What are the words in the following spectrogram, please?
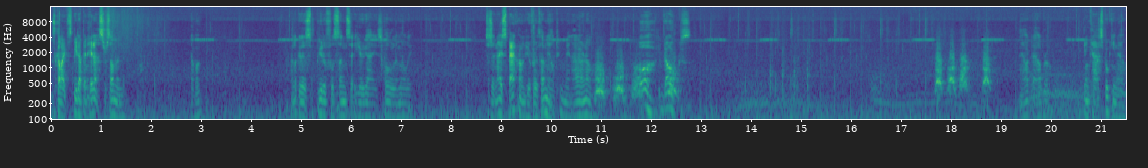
It's gonna like speed up and hit us or something. And look at this beautiful sunset here, guys. Holy moly! Such a nice background here for a thumbnail too, man. I don't know. Oh, the dogs. kind of spooky now.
